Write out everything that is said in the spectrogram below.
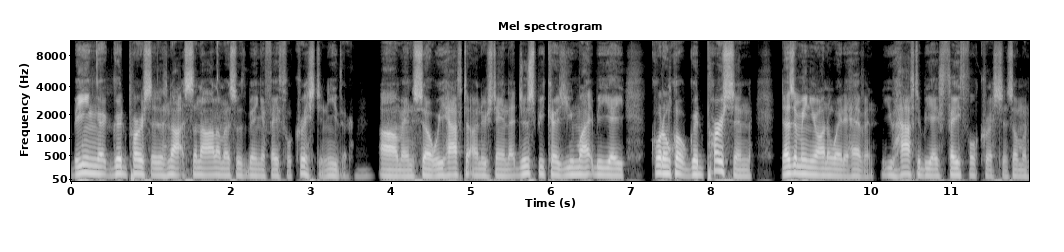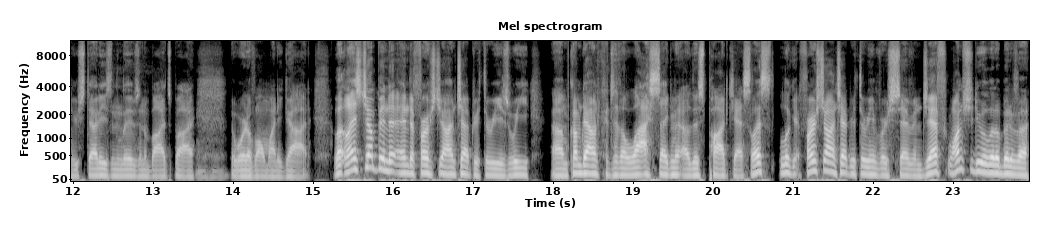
being a good person is not synonymous with being a faithful Christian either. Um, and so we have to understand that just because you might be a quote unquote good person doesn't mean you're on the way to heaven. You have to be a faithful Christian, someone who studies and lives and abides by mm-hmm. the word of Almighty God. Let, us jump into into First John chapter three as we um, come down to the last segment of this podcast. So let's look at First John chapter three and verse seven. Jeff, why don't you do a little bit of a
